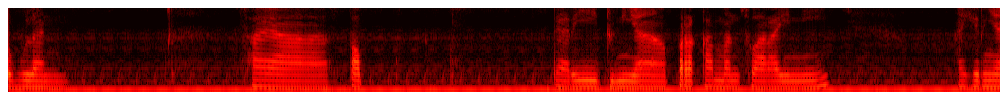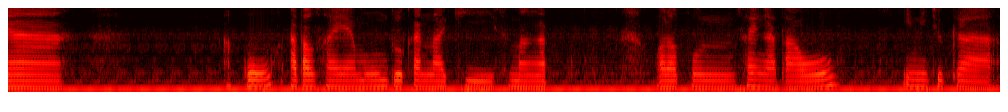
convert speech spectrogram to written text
bulan. Saya stop Dari dunia perekaman suara ini. Akhirnya Aku atau saya mengumpulkan lagi semangat. Walaupun saya nggak tahu ini juga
